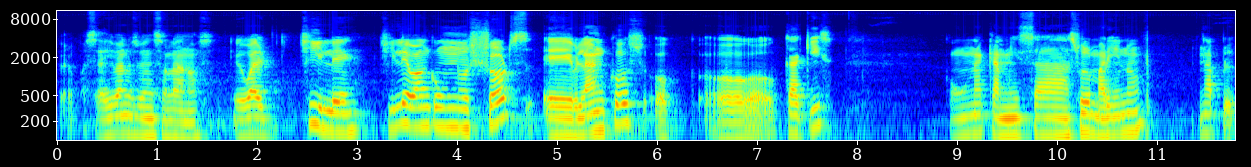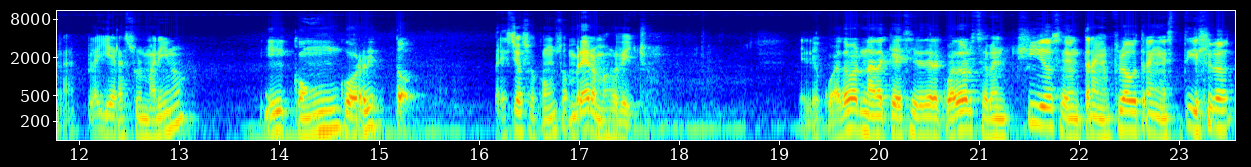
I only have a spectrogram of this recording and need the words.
Pero pues ahí van los venezolanos. Igual Chile. Chile van con unos shorts blancos o, o kakis. Con una camisa azul marino. Una playera azul marino. Y con un gorrito precioso. Con un sombrero, mejor dicho. El Ecuador, nada que decir del Ecuador. Se ven chidos, se ven, traen flow, traen estilo.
